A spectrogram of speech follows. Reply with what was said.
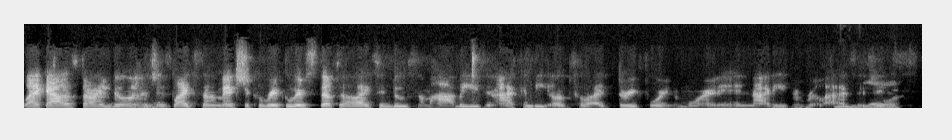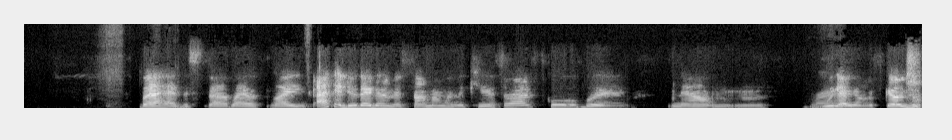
like I'll start doing just like some extracurricular stuff that I like to do, some hobbies, and I can be up to like three, four in the morning and not even realize oh, it. But I had mm-hmm. to stop. Like, like I could do that during the summer when the kids are out of school, but now right. we gotta get on a schedule.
